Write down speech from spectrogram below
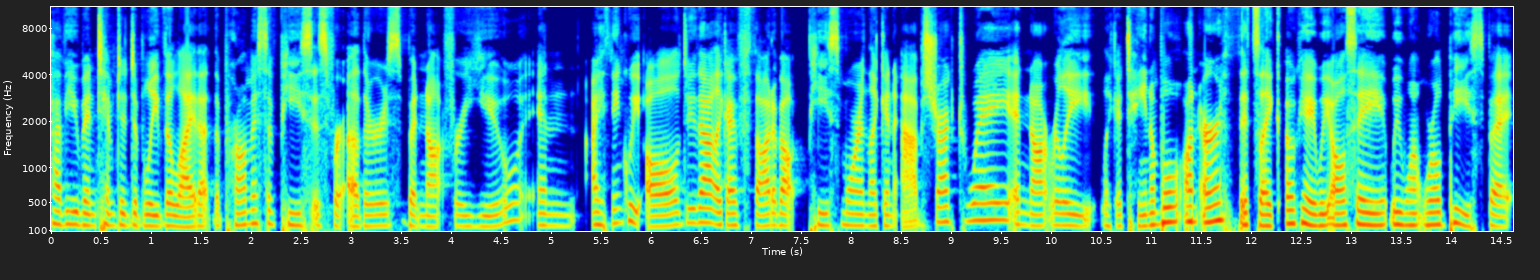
have you been tempted to believe the lie that the promise of peace is for others but not for you? And I think we all do that. Like I've thought about peace more in like an abstract way and not really like attainable on earth. It's like, okay, we all say we want world peace, but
